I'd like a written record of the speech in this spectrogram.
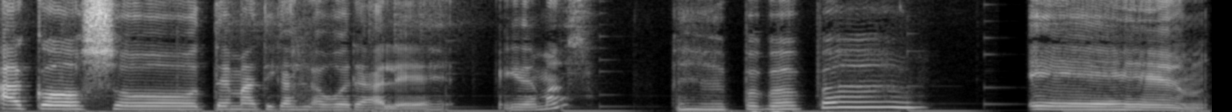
acoso, temáticas laborales y demás. Eh, eh,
